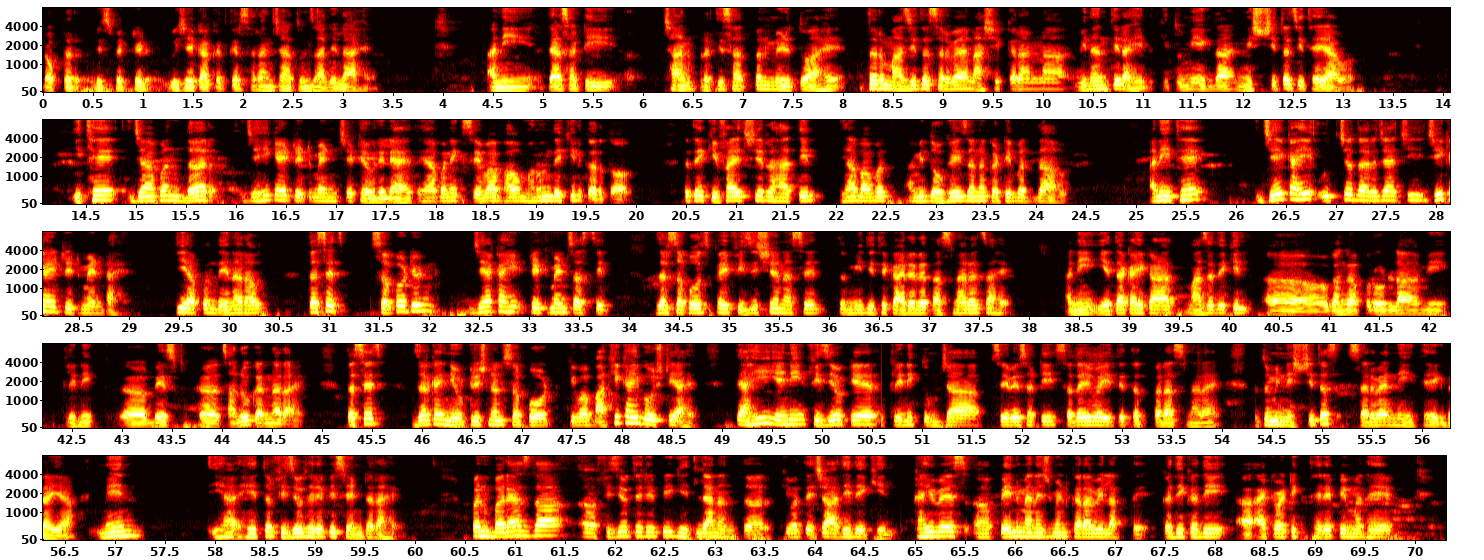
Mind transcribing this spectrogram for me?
डॉक्टर रिस्पेक्टेड विजय काकतकर सरांच्या हातून झालेलं आहे. आणि त्यासाठी छान प्रतिसाद पण मिळतो आहे. तर माझी तर सर्व नाशिककरांना विनंती राहील की तुम्ही एकदा निश्चितच इथे यावं. इथे जे आपण दर जेही काही ट्रीटमेंटचे ठेवलेले आहेत हे आपण एक सेवाभाव म्हणून देखील करतो आहोत. तर ते किफायतशीर राहतील ह्याबाबत आम्ही दोघेही जण कटिबद्ध आहोत. आणि इथे जे काही उच्च दर्जाची जी काही ट्रीटमेंट आहे ती आपण देणार आहोत. तसेच सपोर्टिव्ह ज्या काही ट्रीटमेंट्स असतील जर सपोज काही फिजिशियन असेल तर मी तिथे कार्यरत असणारच आहे. आणि येत्या काही काळात माझं देखील गंगापूर रोडला मी क्लिनिक बेस्ड चालू करणार आहे. तसेच जर काही न्यूट्रिशनल सपोर्ट किंवा बाकी काही गोष्टी आहेत त्याही यांनी फिजिओ केअर क्लिनिक तुमच्या सेवेसाठी सदैव इथे तत्पर असणार आहे. तर तुम्ही निश्चितच सर्वांनी इथे एकदा या. मेन ह्या हे तर फिजिओथेरपी सेंटर आहे. पण बऱ्याचदा फिजिओथेरपी घेतल्यानंतर किंवा त्याच्या आधी देखील काही वेळेस पेन मॅनेजमेंट करावी लागते. कधी कधी ॲक्वॅटिक थेरपीमध्ये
